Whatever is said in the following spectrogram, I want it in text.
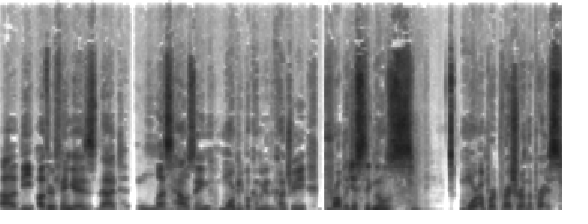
Uh, the other thing is that less housing, more people coming into the country probably just signals more upward pressure on the price.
